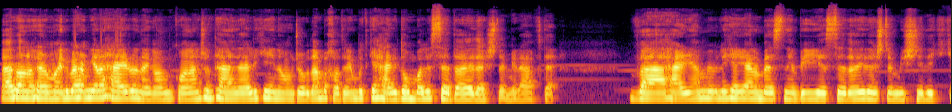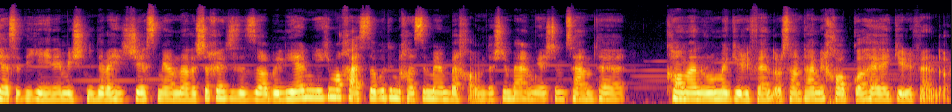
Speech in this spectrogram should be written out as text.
بعد ران و هرماینی برمیگردن هری رو نگاه می‌کنن چون تنها که اینا اونجا بودن به خاطر این بود که هری دنبال صدای داشته می‌رفته. و هری هم می‌بینه که اگر به یه صدایی داشته میشنیده که کسی دیگه اینه میشنیده و هیچ جسمی هم نداشته خیلی چیز زابلیه. میگه که ما خسته بودیم می‌خواستیم بریم بخوابیم. داشتیم برمیگشتیم سمت کامن روم گریفندور سمت همین خوابگاه گریفندور.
